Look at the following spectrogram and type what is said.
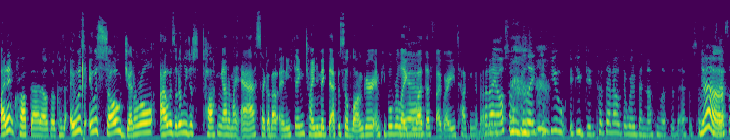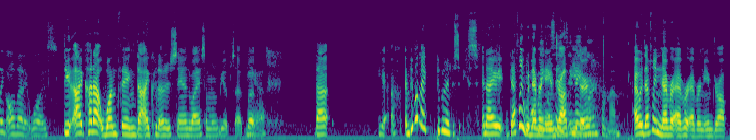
I didn't crop that out though cuz it was it was so general. I was literally just talking out of my ass like about anything trying to make the episode longer and people were like, Yeah. "What the fuck? Why are you talking about but me?" I also feel like if you if you did cut that out, there would have been nothing left of the episode. Yeah. That's like all that it was. Do I cut out one thing that I could understand why someone would be upset, but yeah. that yeah and people make people make mistakes and i definitely would People never name drop either learn from them. i would definitely never ever ever name drop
